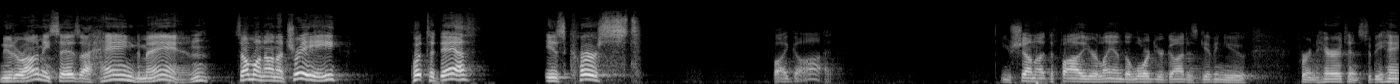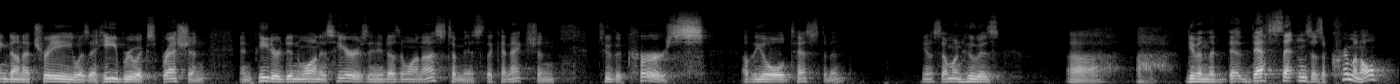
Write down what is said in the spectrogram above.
Deuteronomy says a hanged man, someone on a tree, put to death, is cursed by God. You shall not defile your land the Lord your God is giving you for inheritance. To be hanged on a tree was a Hebrew expression, and Peter didn't want his hearers, and he doesn't want us to miss the connection to the curse of the Old Testament. You know, someone who is uh, uh, given the de- death sentence as a criminal,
